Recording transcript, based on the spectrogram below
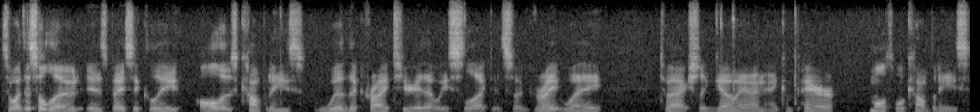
So what this will load is basically all those companies with the criteria that we selected. So a great way to actually go in and compare multiple companies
